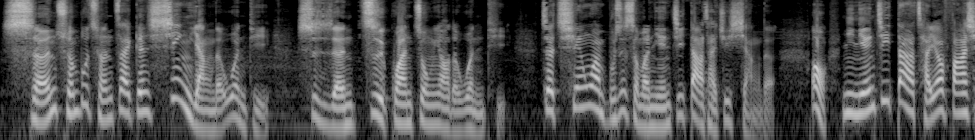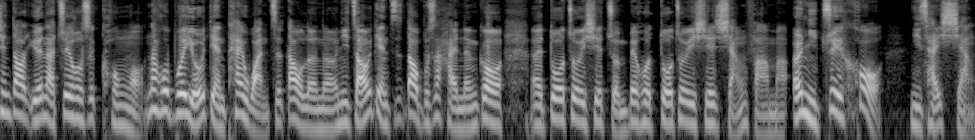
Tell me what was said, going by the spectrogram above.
神存不存在跟信仰的问题，是人至关重要的问题。这千万不是什么年纪大才去想的。哦，你年纪大才要发现到原来最后是空哦，那会不会有一点太晚知道了呢？你早一点知道，不是还能够呃多做一些准备或多做一些想法吗？而你最后你才想，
